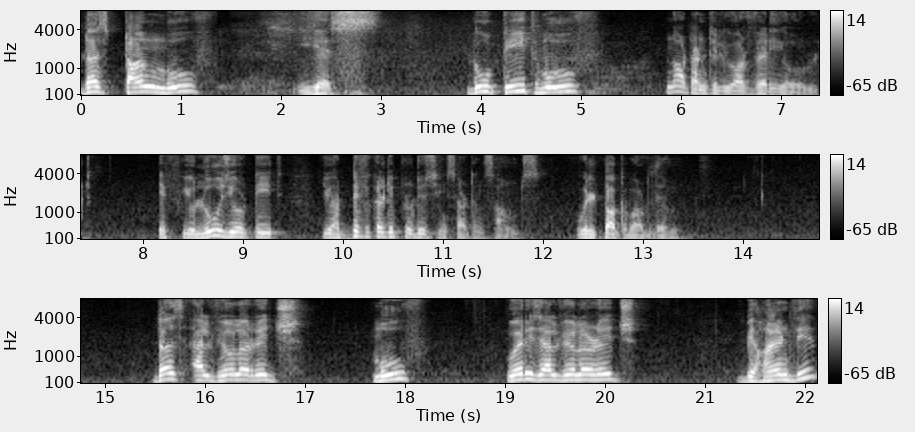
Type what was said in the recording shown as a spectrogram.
Does tongue move? Yes. Do teeth move? Not until you are very old. If you lose your teeth, you have difficulty producing certain sounds. We'll talk about them. Does alveolar ridge move? Where is alveolar ridge? Behind the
